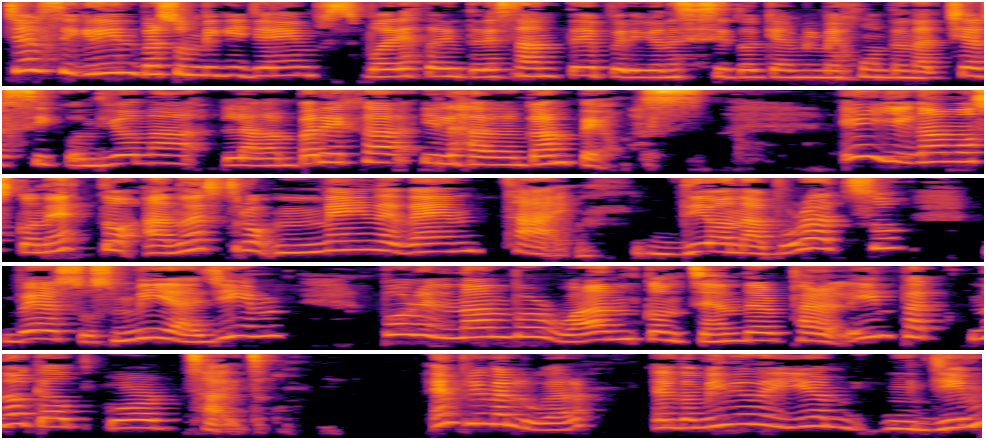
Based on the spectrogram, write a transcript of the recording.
Chelsea Green versus Mickey James podría estar interesante, pero yo necesito que a mí me junten a Chelsea con Diona, la hagan pareja y las hagan campeonas. Y llegamos con esto a nuestro main event time. Diona Purazzo versus Mia Jim por el number one contender para el Impact Knockout World Title. En primer lugar, el dominio de Jim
